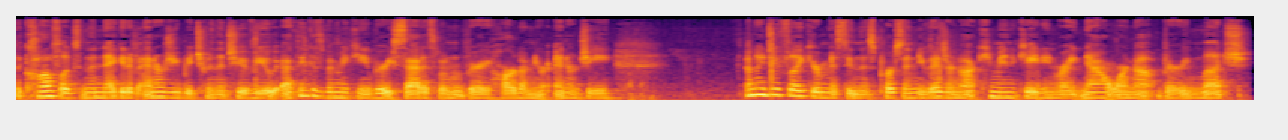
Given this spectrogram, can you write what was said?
the conflict and the negative energy between the two of you, I think has been making you very sad. It's been very hard on your energy and I do feel like you're missing this person. You guys are not communicating right now or not very much.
